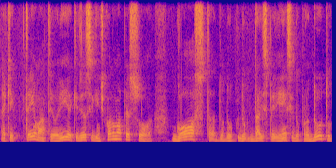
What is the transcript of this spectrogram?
é que tem uma teoria que diz o seguinte: quando uma pessoa gosta do, do, do, da experiência do produto,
